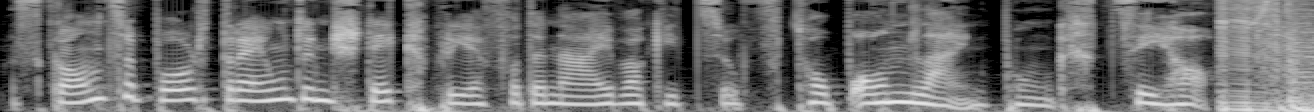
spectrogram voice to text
Das ganze Porträt und den Steckbrief von der Naiva gibt es auf toponline.ch.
